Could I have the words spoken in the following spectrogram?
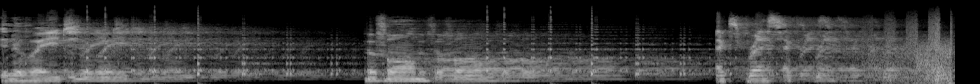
innovate, perform, express. express.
